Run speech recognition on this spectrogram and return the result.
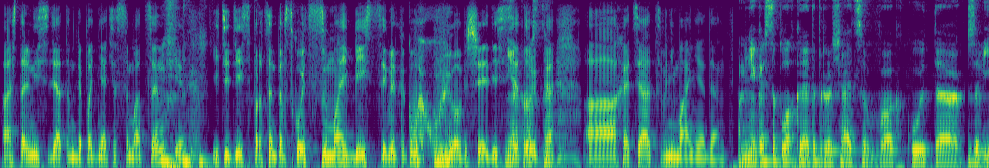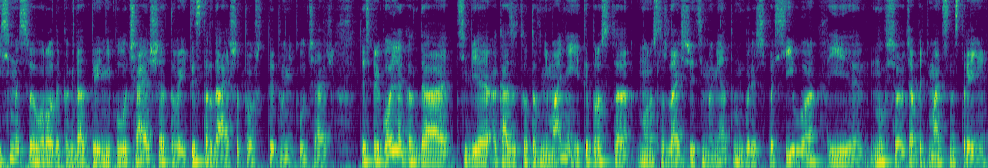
а остальные сидят там для поднятия самооценки, и те 10% сходят с ума и бесятся, и говорят, какого хуя вообще, здесь все только а, хотят внимания, да. А мне кажется, плохо, когда это превращается в какую-то зависимость своего рода, когда ты не получаешь получаешь этого, и ты страдаешь от того, что ты этого не получаешь. То есть прикольно, когда тебе оказывает кто-то внимание, и ты просто, ну, наслаждаешься этим моментом, говоришь спасибо, и, ну, все, у тебя поднимается настроение.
